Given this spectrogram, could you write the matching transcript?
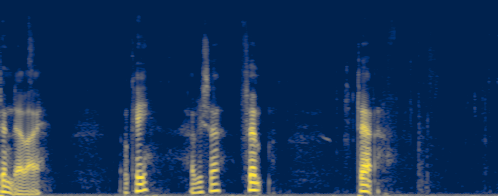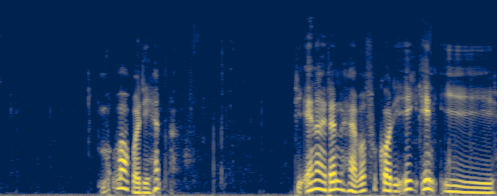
den der vej. Okay, har vi så 5 der. Hvor går de hen? De ender i den her. Hvorfor går de ikke ind i...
